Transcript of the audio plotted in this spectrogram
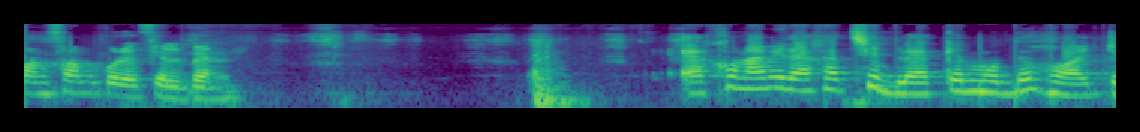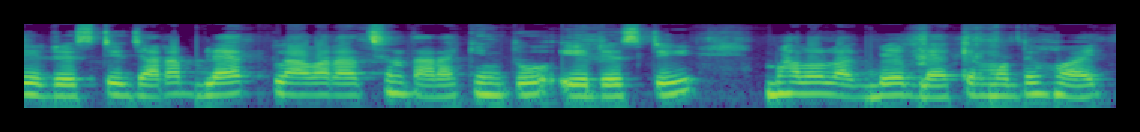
কনফার্ম করে ফেলবেন। এখন আমি দেখাচ্ছি ব্ল্যাকের মধ্যে হোয়াইট এই ড্রেসটি যারা ব্ল্যাক ফ্লাওয়ার আছেন, তারা কিন্তু এই ড্রেসটি ভালো লাগবে ব্ল্যাকের মধ্যে হোয়াইট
